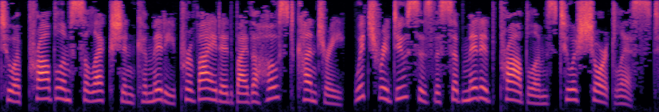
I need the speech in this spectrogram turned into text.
to a problem selection committee provided by the host country, which reduces the submitted problems to a shortlist.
